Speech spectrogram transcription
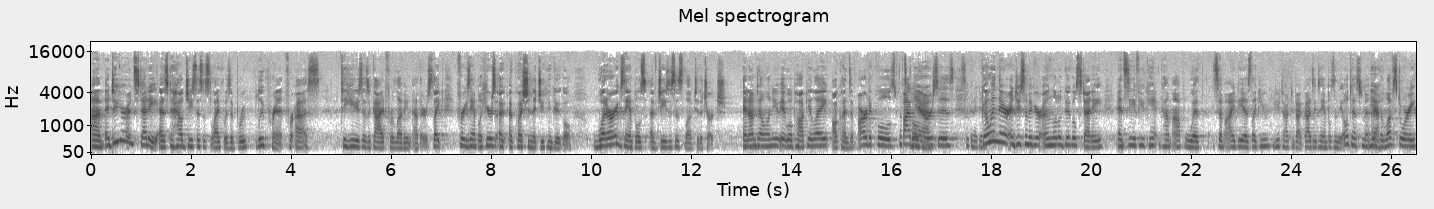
Um, and do your own study as to how Jesus' life was a blueprint for us to use as a guide for loving others. Like, for example, here's a, a question that you can Google What are examples of Jesus' love to the church? And I'm telling you, it will populate all kinds of articles, Bible cool. Yeah. verses. That's a good idea. Go in there and do some of your own little Google study and see if you can't come up with some ideas. Like you, you talked about God's examples in the Old Testament Yeah. of the love story.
